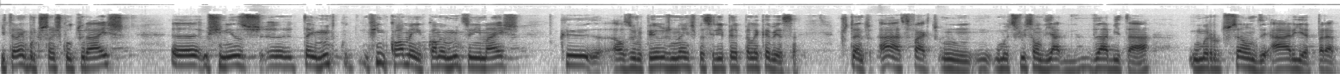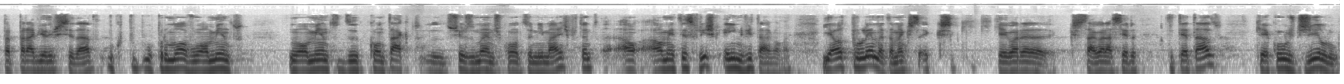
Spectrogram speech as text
e também por questões culturais, uh, os chineses uh, têm muito, enfim, comem, comem muitos animais que aos europeus nem lhes passaria pela cabeça. Portanto, há de facto um, uma destruição de, de habitat, uma redução de área para, para, para, a biodiversidade, o que promove um aumento, um aumento de contacto dos seres humanos com outros animais, portanto, aumenta esse risco, é inevitável. É? E há outro problema também que, que, que, agora, que está agora a ser detectado, que é com os de gelo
